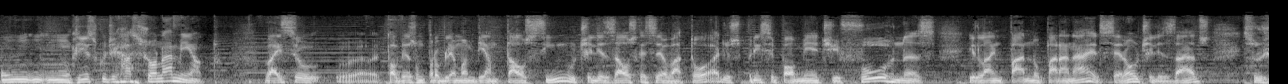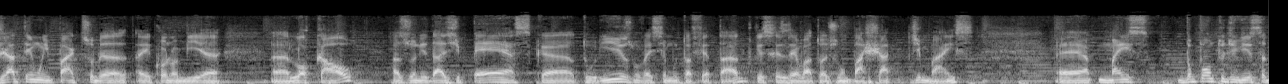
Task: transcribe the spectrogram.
um, um risco de racionamento. Vai ser uh, talvez um problema ambiental, sim, utilizar os reservatórios, principalmente Furnas e lá em, no Paraná, eles serão utilizados. Isso já tem um impacto sobre a, a economia uh, local, as unidades de pesca, turismo vai ser muito afetado, porque esses reservatórios vão baixar demais. É, mas do ponto de vista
